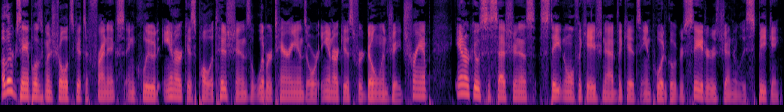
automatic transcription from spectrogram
Other examples of controlled schizophrenics include anarchist politicians, libertarians or anarchists for Donald J. Trump, anarcho secessionists, state nullification advocates, and political crusaders, generally speaking.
